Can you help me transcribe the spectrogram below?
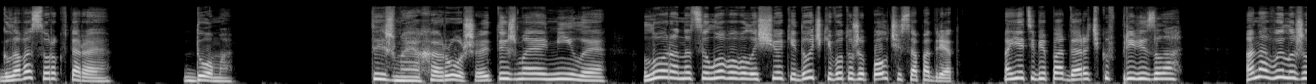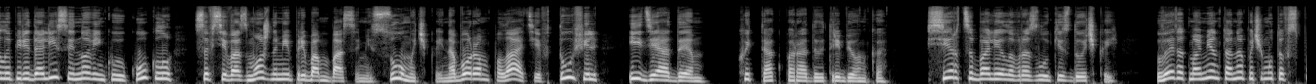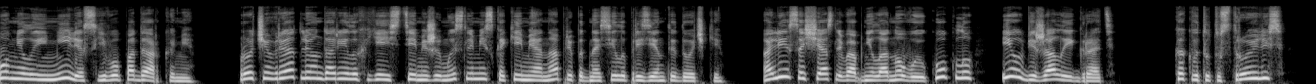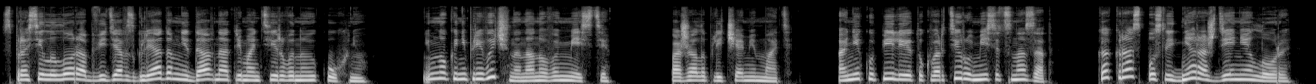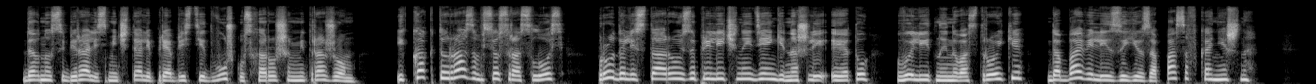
Глава 42. Дома. «Ты ж моя хорошая, ты ж моя милая!» Лора нацеловывала щеки дочки вот уже полчаса подряд. «А я тебе подарочков привезла!» Она выложила перед Алисой новенькую куклу со всевозможными прибамбасами, сумочкой, набором платьев, туфель и диадем. Хоть так порадует ребенка. Сердце болело в разлуке с дочкой. В этот момент она почему-то вспомнила Эмиля с его подарками. Впрочем, вряд ли он дарил их ей с теми же мыслями, с какими она преподносила презенты дочке. Алиса счастливо обняла новую куклу и убежала играть. «Как вы тут устроились?» – спросила Лора, обведя взглядом недавно отремонтированную кухню. «Немного непривычно на новом месте», – пожала плечами мать. Они купили эту квартиру месяц назад, как раз после дня рождения Лоры. Давно собирались, мечтали приобрести двушку с хорошим метражом. И как-то разом все срослось, Продали старую за приличные деньги, нашли эту в элитной новостройке, добавили из ее запасов, конечно.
